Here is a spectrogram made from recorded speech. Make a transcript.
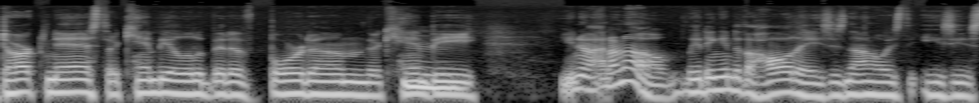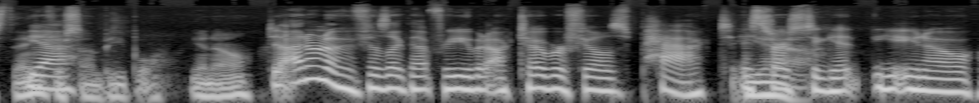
darkness. There can be a little bit of boredom. There can be, Mm. You know, I don't know. Leading into the holidays is not always the easiest thing Yeah. for some people, you know? I don't know if it feels like that for you, but October feels packed. It starts to get, you know,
